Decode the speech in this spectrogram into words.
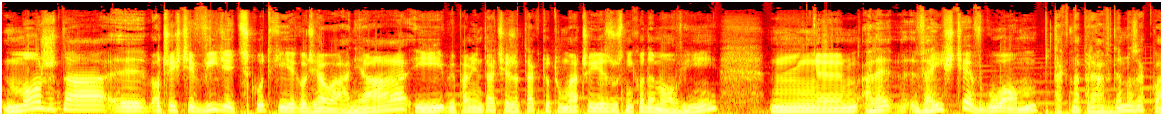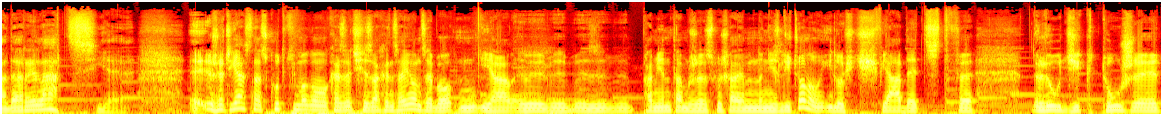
Można y, oczywiście widzieć skutki Jego działania i pamiętacie, że tak to tłumaczy Jezus Nikodemowi, y, ale wejście w głąb tak naprawdę no, zakłada relacje. E, rzecz jasna, skutki mogą okazać się zachęcające, bo mm, ja y, y, y, pamiętam, że słyszałem no, niezliczoną ilość świadectw ludzi, którzy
